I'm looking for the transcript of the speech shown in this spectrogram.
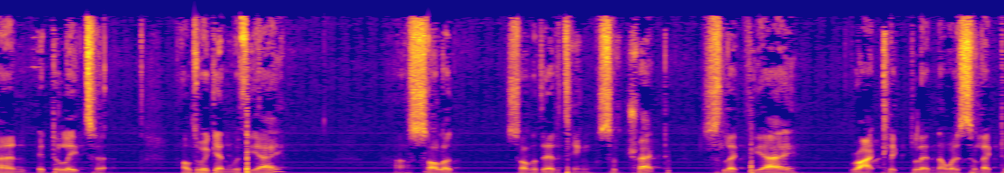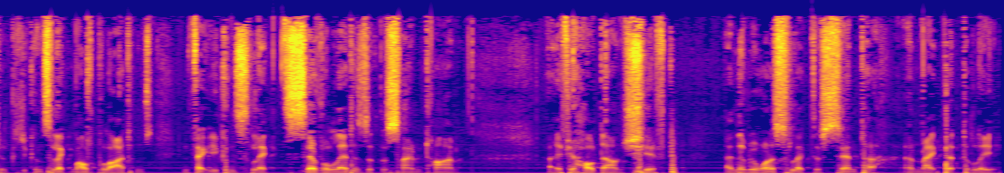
And it deletes it. I'll do again with the A. Uh, solid solid editing subtract select the A right click to let it know it's selected because you can select multiple items. In fact you can select several letters at the same time uh, if you hold down shift. And then we want to select the center and make that delete.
